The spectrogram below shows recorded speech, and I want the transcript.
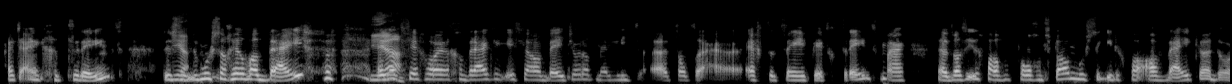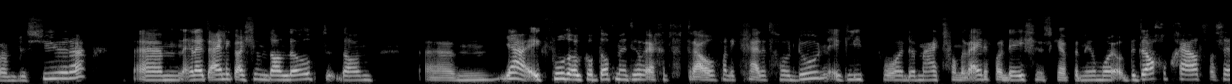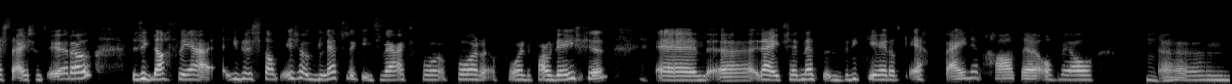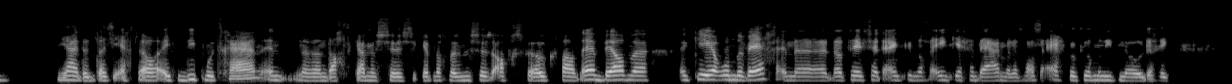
uiteindelijk getraind. Dus er moest nog heel wat bij. Ja. en op zich hoor, gebruikelijk is wel een beetje hoor, dat men niet uh, tot uh, echte 42 traint. Maar nou, het was in ieder geval volgens plan moest ik in ieder geval afwijken door een blessure. Um, en uiteindelijk als je hem dan loopt, dan ehm, ja, ik voelde ook op dat moment heel erg het vertrouwen van ik ga dit gewoon doen. Ik liep voor de Maart van de Weide Foundation. Dus ik heb een heel mooi bedrag opgehaald van 6000 euro. Dus ik dacht van ja, iedere stap is ook letterlijk iets waard voor, voor, voor de foundation. En uh, nou, ik zei net drie keer dat ik echt pijn heb gehad. Hè, ofwel mm -hmm. Ja, dat, dat je echt wel even diep moet gaan. En nou, dan dacht ik aan mijn zus. Ik heb nog met mijn zus afgesproken van hè, bel me een keer onderweg. En uh, dat heeft ze uiteindelijk nog één keer gedaan. Maar dat was eigenlijk ook helemaal niet nodig. Ik,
